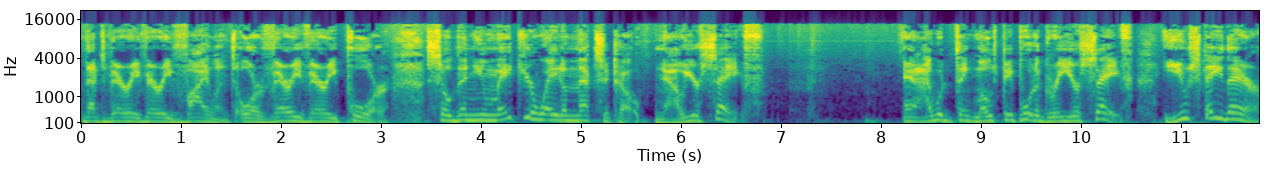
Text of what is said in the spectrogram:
that's very, very violent or very, very poor. So then you make your way to Mexico. Now you're safe. And I would think most people would agree you're safe. You stay there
